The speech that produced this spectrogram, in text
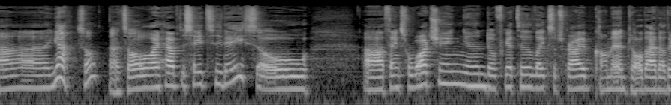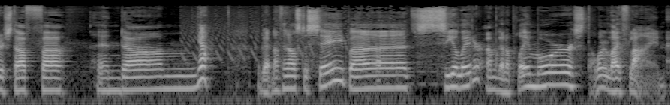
Uh, yeah, so that's all I have to say today. So uh, thanks for watching, and don't forget to like, subscribe, comment, all that other stuff. Uh, and um, yeah, I've got nothing else to say, but see you later. I'm going to play more Stellar Lifeline.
